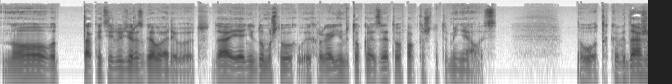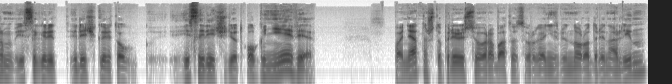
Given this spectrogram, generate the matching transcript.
но вот так эти люди разговаривают. Да, я не думаю, что в их организме только из-за этого факта что-то менялось. Вот. Когда же, если говорит, речь, говорит о, если речь идет о гневе, понятно, что прежде всего вырабатывается в организме норадреналин,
